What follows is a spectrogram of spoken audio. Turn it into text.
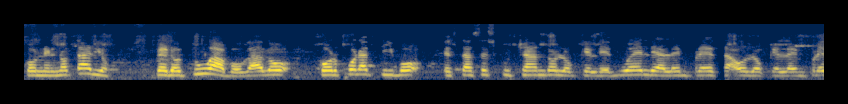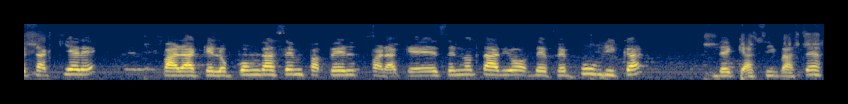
con el notario, pero tú, abogado corporativo, estás escuchando lo que le duele a la empresa o lo que la empresa quiere para que lo pongas en papel, para que ese notario de fe pública de que así va a ser.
